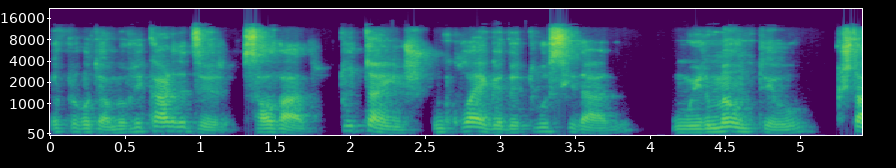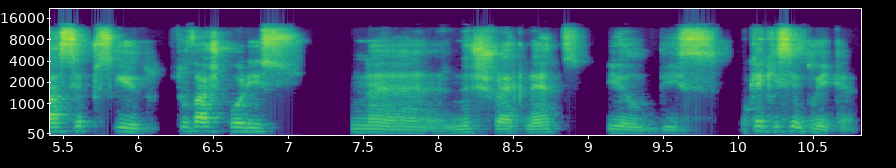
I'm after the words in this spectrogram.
eu perguntei ao meu Ricardo a dizer, Salvado, tu tens um colega da tua cidade, um irmão teu, que está a ser perseguido, tu vais pôr isso na, na ShrekNet e ele disse: O que é que isso implica?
